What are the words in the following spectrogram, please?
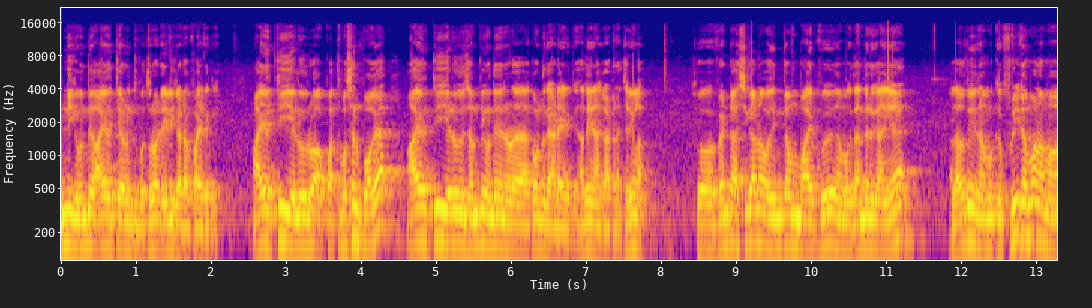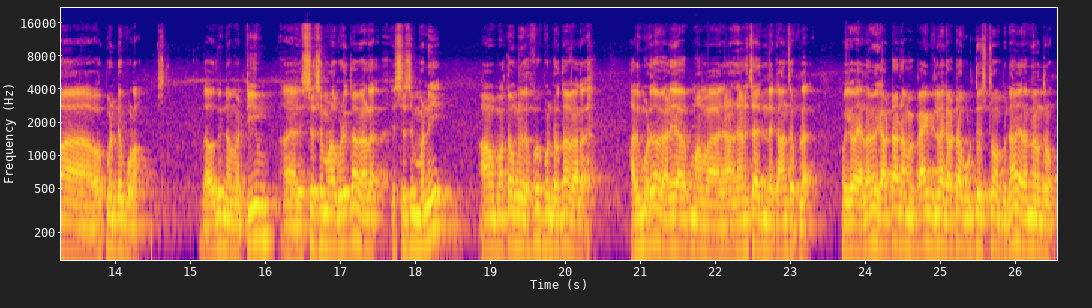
இன்றைக்கி வந்து ஆயிரத்தி இரநூத்தி பத்து ரூபா டெய்லி கட் ஆஃப் ஆயிருக்கு. ஆயிரத்தி எழுபது ரூபா பத்து பர்சன்ட் போக ஆயிரத்தி எழுபது சம்திங் வந்து என்னோடய அக்கௌண்ட்டுக்கு ஆட் ஆகிருக்கு அதையும் நான் காட்டுறேன் சரிங்களா? ஸோ ஃபென்டாஸ்டிக்கான ஒரு இன்கம் வாய்ப்பு நமக்கு தந்திருக்காங்க. அதாவது நமக்கு ஃப்ரீடமாக நம்ம ஒர்க் பண்ணிட்டே போகலாம். அதாவது நம்ம டீம் ரிஜிஸ்ட்ரேஷன் பண்ணக்கூடிய தான் வேலை. ரிஜிஸ்ட்ரேஷன் பண்ணி அவன் மற்றவங்களுக்கு ரெஃபர் பண்ணுறது தான் வேலை. அது மட்டும் தான் வேலையாக நம்ம நினச்சா இந்த கான்செப்ட்டில் ஓகேவா எல்லாமே கரெக்டாக நம்ம பேங்க் டீலாம் கரெக்டாக கொடுத்து வச்சிட்டோம் அப்படின்னா எல்லாமே வந்துடும்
